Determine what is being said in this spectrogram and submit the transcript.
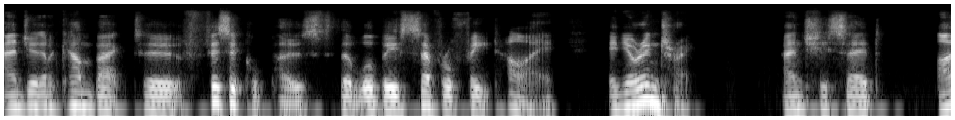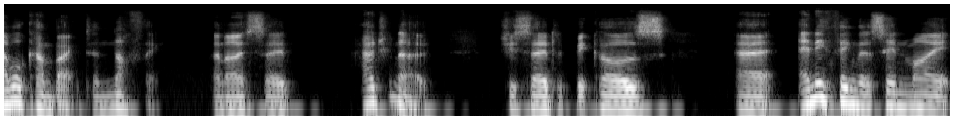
and you're going to come back to physical posts that will be several feet high in your in tray. And she said, I will come back to nothing. And I said, How do you know? She said, Because uh, anything that's in my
